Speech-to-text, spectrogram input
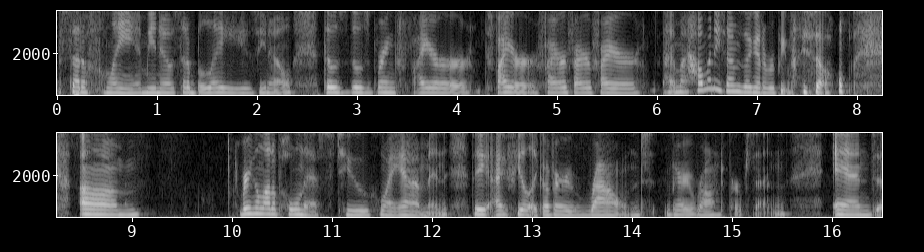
set a flame you know, set a blaze you know. Those those bring fire, fire, fire, fire, fire. How many times I got to repeat myself? Um bring a lot of wholeness to who I am and they I feel like a very round very round person. And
